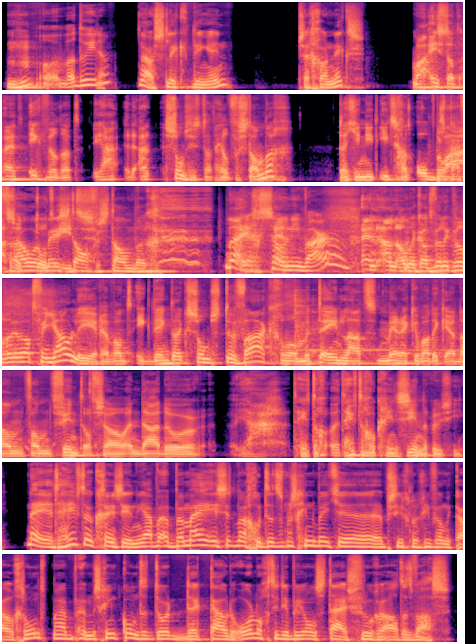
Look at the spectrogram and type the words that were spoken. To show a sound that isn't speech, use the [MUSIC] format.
Mhm. wat doe je dan? Nou, slik ik dingen in. Zeg gewoon niks. Maar is dat uit... Ik wil dat... Ja, soms is dat heel verstandig. Dat je niet iets gaat opblazen vrouwen tot meestal iets... verstandig. [LAUGHS] Nee, Echt zo en, niet waar. en aan de andere kant wil ik wel weer wat van jou leren. Want ik denk dat ik soms te vaak gewoon meteen laat merken wat ik er dan van vind of zo. En daardoor... Ja, het heeft toch, het heeft toch ook geen zin, ruzie? Nee, het heeft ook geen zin. Ja, bij- bij mij is het maar goed. Dat is misschien een beetje eh, psychologie van de koude grond. Maar eh, misschien komt het door de koude oorlog die er bij ons thuis vroeger altijd was.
